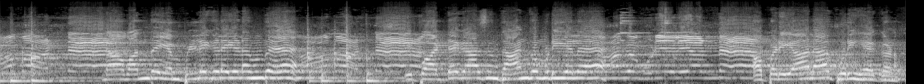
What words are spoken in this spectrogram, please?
ஆமா அண்ணன் நான் வந்த என் பிள்ளைகளை இழந்த. ஆமா அண்ணன் இப்ப அட்டகாசம் தாங்க முடியல. தாங்க முடியலையா அண்ணன் அப்படியானா குறி கேட்கணும்.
